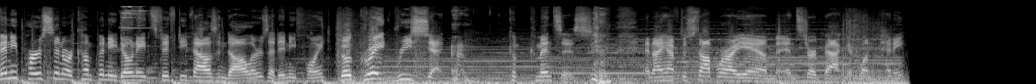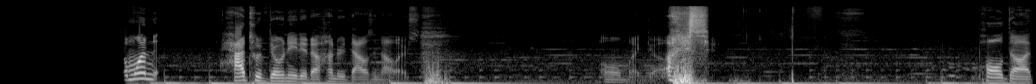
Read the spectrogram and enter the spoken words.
any person or company donates $50,000 at any point, the Great Reset com- commences, and I have to stop where I am and start back at one penny. Someone had to have donated $100,000. oh my gosh. Paul Dot.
